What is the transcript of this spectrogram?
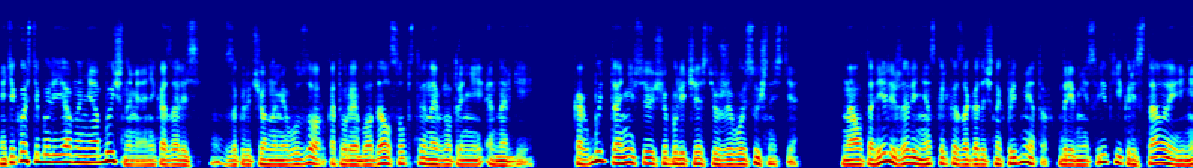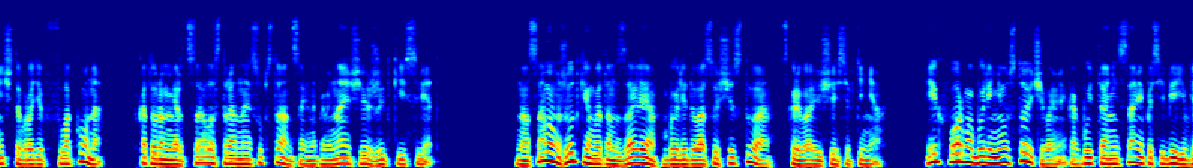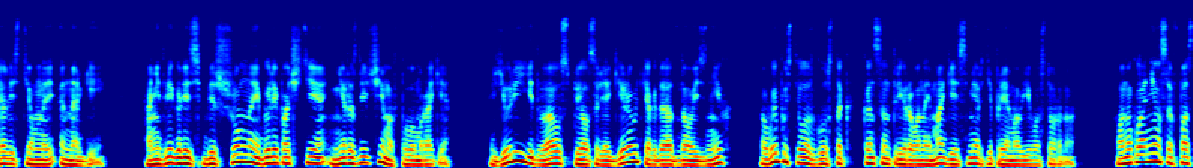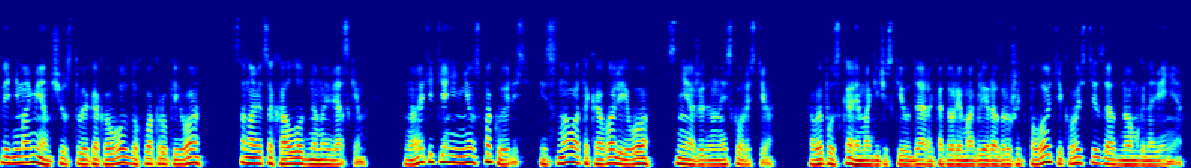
Эти кости были явно необычными, они казались заключенными в узор, который обладал собственной внутренней энергией. Как будто они все еще были частью живой сущности. На алтаре лежали несколько загадочных предметов, древние свитки, кристаллы и нечто вроде флакона, в котором мерцала странная субстанция, напоминающая жидкий свет. Но самым жутким в этом зале были два существа, скрывающиеся в тенях. Их формы были неустойчивыми, как будто они сами по себе являлись темной энергией. Они двигались бесшумно и были почти неразличимы в полумраке. Юрий едва успел среагировать, когда одно из них выпустило сгусток концентрированной магии смерти прямо в его сторону. Он уклонился в последний момент, чувствуя, как воздух вокруг его становится холодным и вязким. Но эти тени не успокоились и снова атаковали его с неожиданной скоростью выпуская магические удары, которые могли разрушить плоть и кости за одно мгновение.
